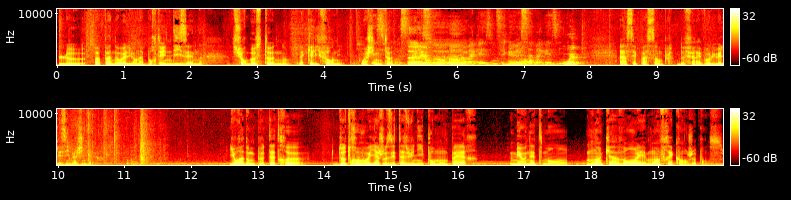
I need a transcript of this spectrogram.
Le Papa Noël lui en a porté une dizaine sur Boston, la Californie, Washington. C'est- Allez, encore un, magazine? C'est Bon, USA Magazine? Ouais. Ah, c'est pas simple de faire évoluer les imaginaires. Il y aura donc peut-être euh, d'autres voyages aux États-Unis pour mon père, mais honnêtement, moins qu'avant et moins fréquent, je pense.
